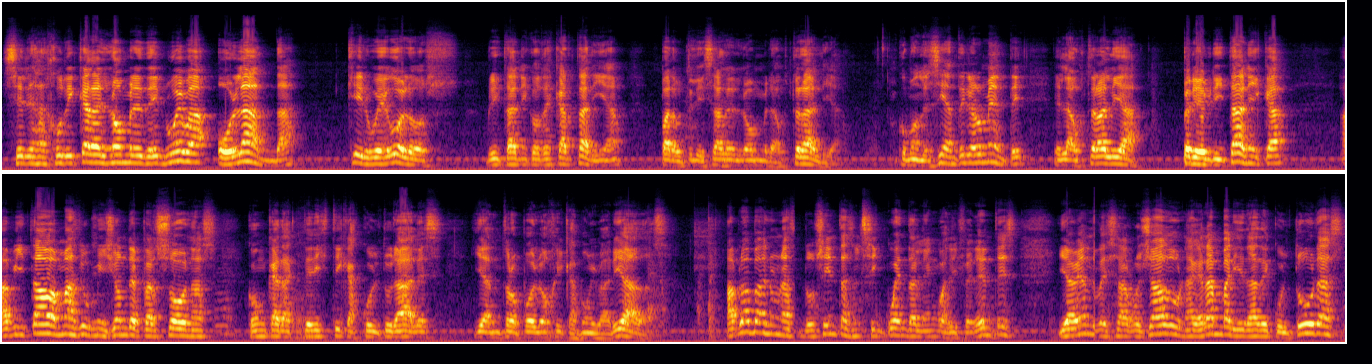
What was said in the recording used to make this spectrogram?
se les adjudicara el nombre de Nueva Holanda, que luego los británicos descartarían para utilizar el nombre Australia. Como decía anteriormente, en la Australia pre-británica habitaba más de un millón de personas con características culturales y antropológicas muy variadas. Hablaban unas 250 lenguas diferentes y habían desarrollado una gran variedad de culturas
